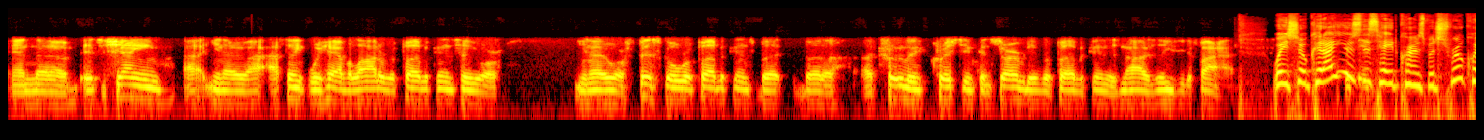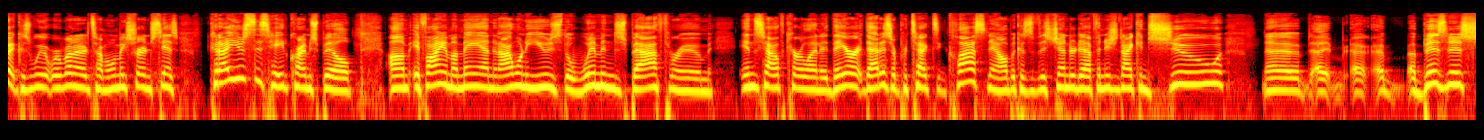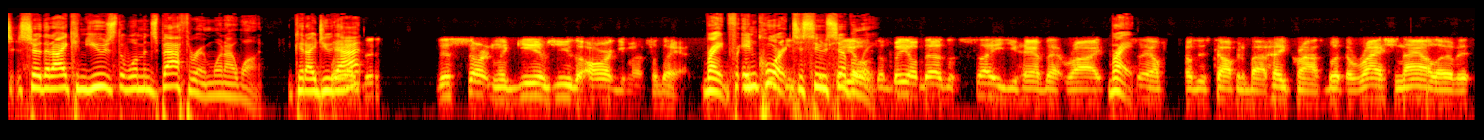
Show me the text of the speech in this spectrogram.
and uh, it's a shame. Uh, you know, I, I think we have a lot of Republicans who are you know, are fiscal Republicans, but but a, a truly Christian conservative Republican is not as easy to find. Wait, so could I use this hate crimes, but just real quick, because we're, we're running out of time. I want to make sure I understand. Could I use this hate crimes bill um, if I am a man and I want to use the women's bathroom in South Carolina? They are that is a protected class now because of this gender definition. I can sue uh, a, a, a, business so that I can use the woman's bathroom when I want. Could I do well, that? This, this certainly gives you the argument for that. Right, in court to sue civilly. The bill doesn't say you have that right right. itself because it's talking about hate crimes, but the rationale of it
